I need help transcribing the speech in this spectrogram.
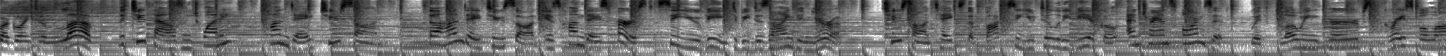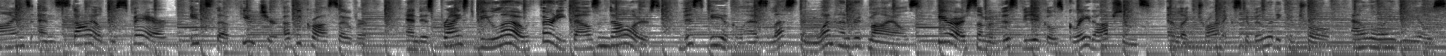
are going to love the 2020 Hyundai Tucson. The Hyundai Tucson is Hyundai's first CUV to be designed in Europe. Tucson takes the boxy utility vehicle and transforms it. With flowing curves, graceful lines, and style to spare, it's the future of the crossover and is priced below $30,000. This vehicle has less than 100 miles. Here are some of this vehicle's great options. Electronic stability control, alloy wheels,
